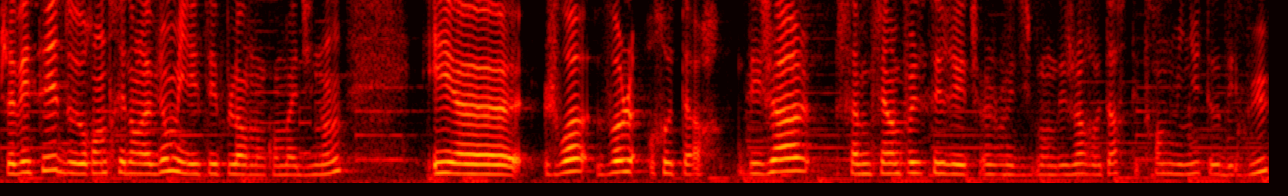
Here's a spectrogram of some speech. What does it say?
J'avais essayé de rentrer dans l'avion, mais il était plein, donc on m'a dit non. Et euh, je vois vol retard. Déjà, ça me fait un peu serrer, tu vois. Je me dis, bon, déjà, retard, c'était 30 minutes au début.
